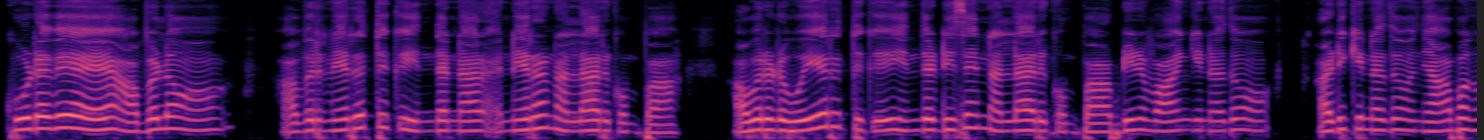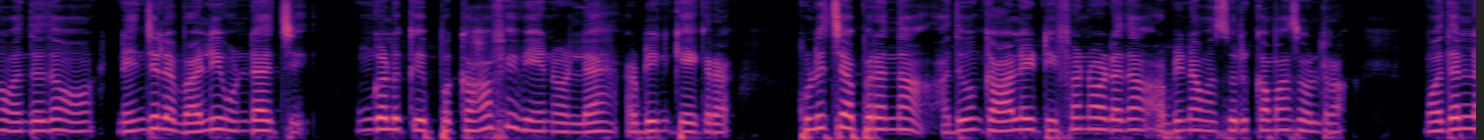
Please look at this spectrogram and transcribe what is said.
கூடவே அவளும் அவர் நிறத்துக்கு இந்த ந- நிறம் நல்லா இருக்கும்ப்பா அவரோட உயரத்துக்கு இந்த டிசைன் நல்லா இருக்கும்ப்பா அப்படின்னு வாங்கினதும் அடிக்கினதும் ஞாபகம் வந்ததும் நெஞ்சில் வலி உண்டாச்சு. உங்களுக்கு இப்போ காஃபி வேணும்ல? அப்படின்னு கேட்குறா குளிச்ச அப்புறம்தான். அதுவும் காலை டிஃபனோட தான் அப்படின்னு அவன் சுருக்கமாக சொல்கிறான் முதல்ல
